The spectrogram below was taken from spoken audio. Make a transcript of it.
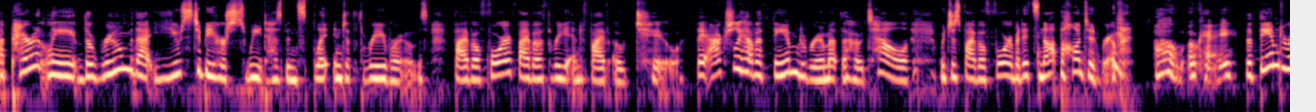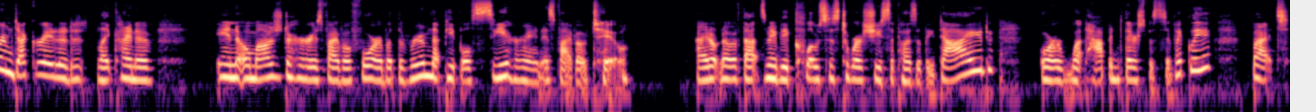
Apparently, the room that used to be her suite has been split into three rooms 504, 503, and 502. They actually have a themed room at the hotel, which is 504, but it's not the haunted room. Oh, okay. The themed room decorated, like, kind of in homage to her is 504, but the room that people see her in is 502. I don't know if that's maybe closest to where she supposedly died or what happened there specifically, but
